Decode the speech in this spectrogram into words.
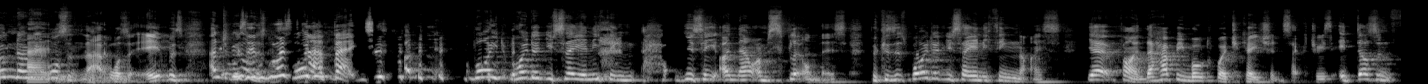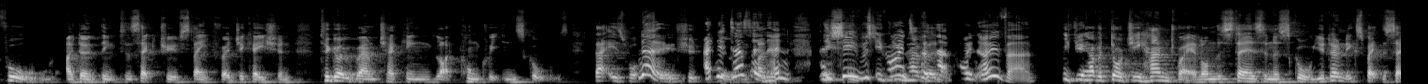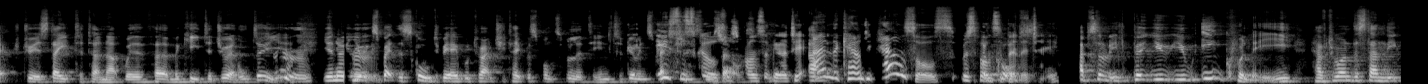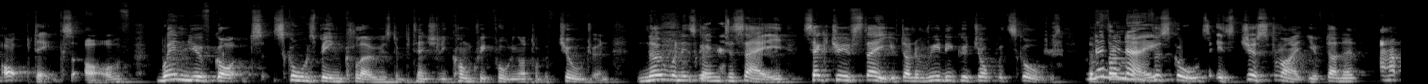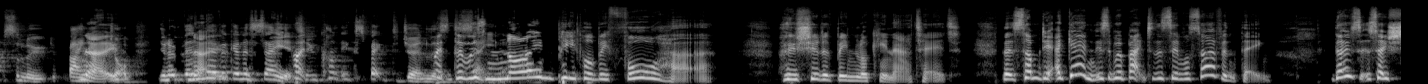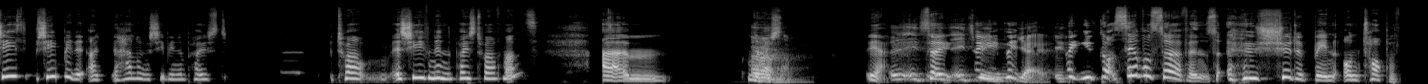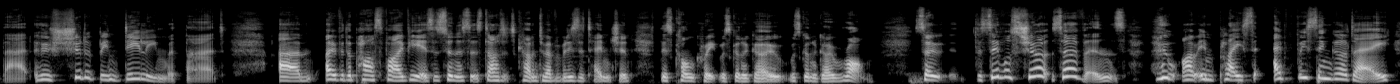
Well, no, it wasn't that, was it? It was, and to It be was, honest, was why effect. I mean, why why don't you say anything? You see, I, now I'm split on this because it's why don't you say anything nice? Yeah, fine. There have been multiple education secretaries. It doesn't fall, I don't think, to the Secretary of State for Education to go around checking like concrete in schools. That is what no, should. and it doesn't. And, and she if, was if trying to put a, that point over if you have a dodgy handrail on the stairs in a school, you don't expect the Secretary of State to turn up with her Makita drill, do you? Mm. You know, you mm. expect the school to be able to actually take responsibility and to do inspections. It's the school's themselves. responsibility and, and, the county council's responsibility. Absolutely. But you, you equally have to understand the optics of when you've got schools being closed and potentially concrete falling on top of children, no one is going to say, Secretary of State, you've done a really good job with schools. The no, funding no, no. for schools is just right. You've done an absolute bang no, job. You know, they're no. never going to say it, but, so you can't expect a journalist. But there was nine people before her who should have been looking at it. That somebody again, this we're back to the civil servant thing. Those so she's she'd been how long has she been in post? Twelve is she even in the post twelve months? Um no. Yeah. It's, so, it's so been, you, but, yeah. It, but you've got civil servants who should have been on top of that, who should have been dealing with that um, over the past five years. As soon as it started to come to everybody's attention, this concrete was going to go was going to go wrong. So the civil servants who are in place every single day.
